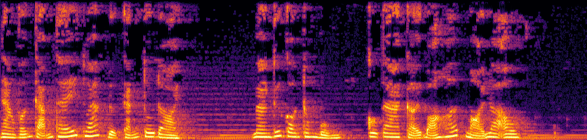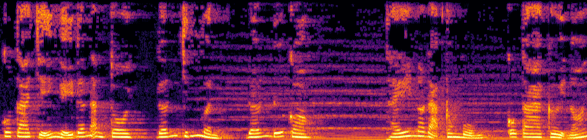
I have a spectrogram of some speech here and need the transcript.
nàng vẫn cảm thấy thoát được cảnh tôi đòi. Mang đứa con trong bụng, cô ta cởi bỏ hết mọi lo âu. Cô ta chỉ nghĩ đến anh tôi, đến chính mình, đến đứa con. Thấy nó đạp trong bụng, cô ta cười nói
